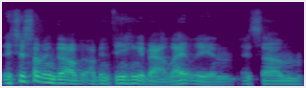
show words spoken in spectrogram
it's just something that I've, I've been thinking about lately. And it's, um,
